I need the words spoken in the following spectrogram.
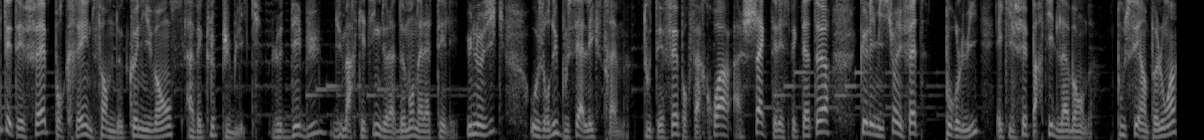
Tout était fait pour créer une forme de connivence avec le public, le début du marketing de la demande à la télé. Une logique aujourd'hui poussée à l'extrême. Tout est fait pour faire croire à chaque téléspectateur que l'émission est faite pour lui et qu'il fait partie de la bande. Poussée un peu loin,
